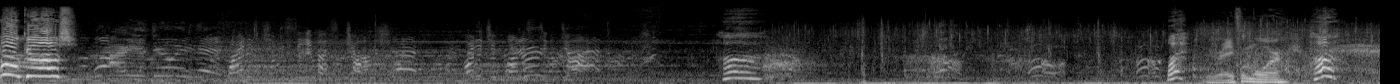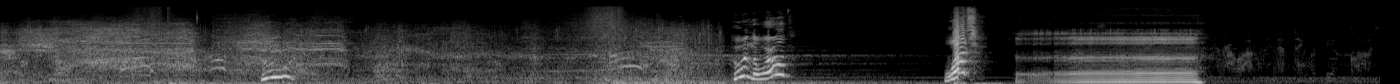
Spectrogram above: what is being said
Oh gosh. Why are you doing this? Why did you save us, Josh? Why did you want us to die? Ah. What? You ready for more? Huh? Who? Who in the world? What? Uh, How ugly that thing would be up close.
